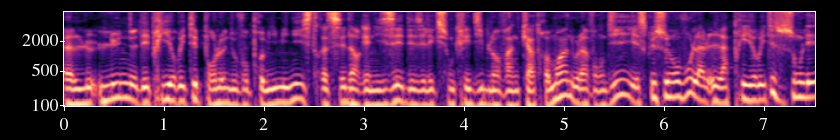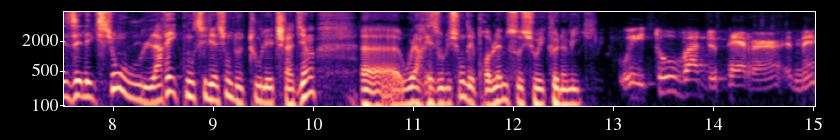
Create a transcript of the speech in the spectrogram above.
l'une des priorités pour le nouveau Premier ministre, c'est d'organiser des élections crédibles en 24 mois, nous l'avons dit. Est-ce que selon vous, la, la, priorité, ce sont les élections ou la réconciliation de tous les Tchadiens ou la résolution des problèmes socio-économiques? Oui, tout va de pair, hein, mais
